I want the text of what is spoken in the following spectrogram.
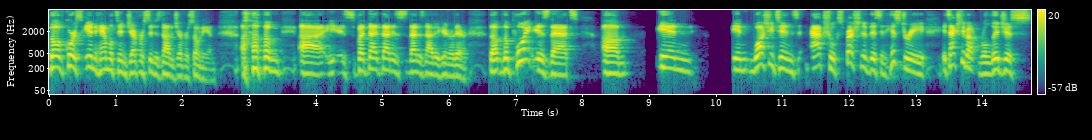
Though, of course, in Hamilton, Jefferson is not a Jeffersonian. Um, uh, but that that is that is neither here nor there. the The point is that um, in in Washington's actual expression of this in history, it's actually about religious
